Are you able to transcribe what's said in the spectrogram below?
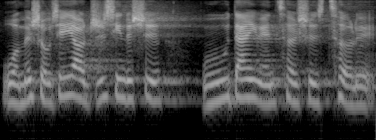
我们首先要执行的是无单元测试策略。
